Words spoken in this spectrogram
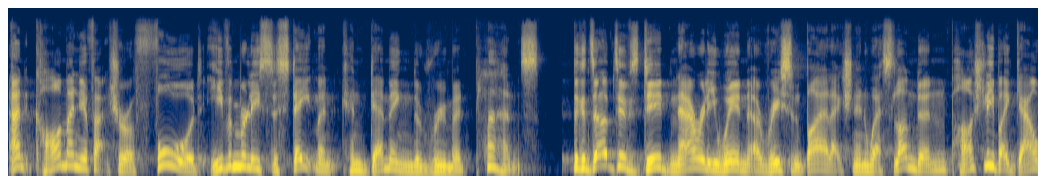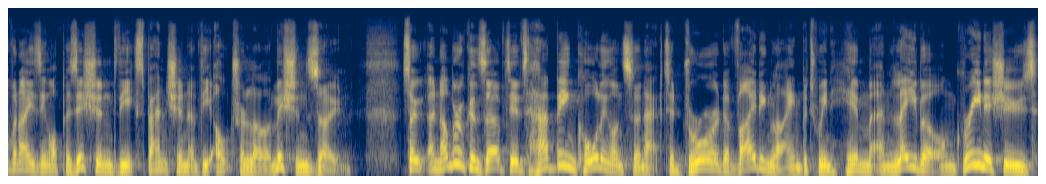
And car manufacturer Ford even released a statement condemning the rumoured plans. The Conservatives did narrowly win a recent by election in West London, partially by galvanising opposition to the expansion of the ultra low emissions zone. So, a number of Conservatives have been calling on Sunak to draw a dividing line between him and Labour on green issues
